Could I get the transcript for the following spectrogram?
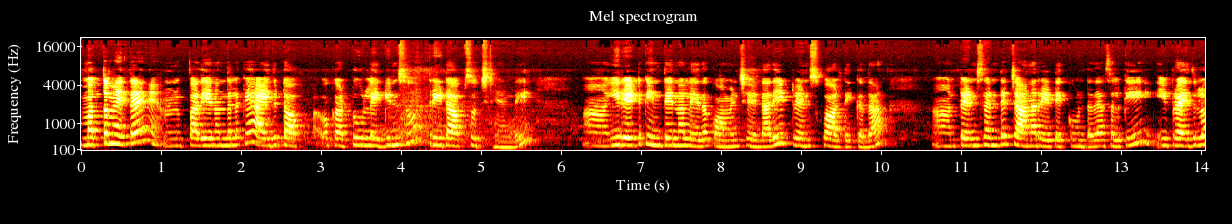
మొత్తం అయితే పదిహేను వందలకే ఐదు టాప్ ఒక టూ లెగ్గిన్స్ త్రీ టాప్స్ వచ్చినాయండి. ఈ రేటుకి ఇంతేనా లేదా కామెంట్ చేయండి. అది ట్రెండ్స్ క్వాలిటీ కదా. ట్రెండ్స్ అంటే చాలా రేట్ ఎక్కువ ఉంటుంది. అసలుకి ఈ ప్రైస్లో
